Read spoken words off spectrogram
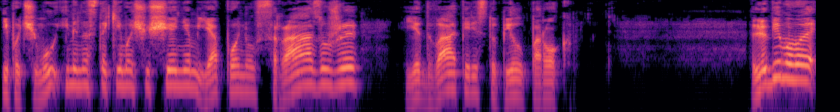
И почему именно с таким ощущением, я понял сразу же, едва переступил порог. Любимого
